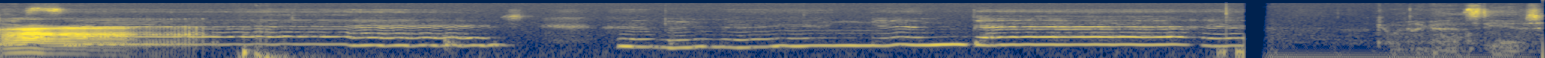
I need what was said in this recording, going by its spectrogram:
oh. Okay, we're gonna go downstairs.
